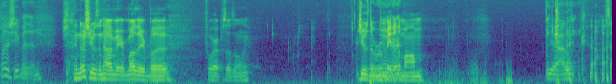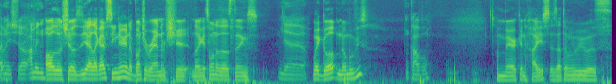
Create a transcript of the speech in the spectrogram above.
What has she been in? I know she was in How I Met Your Mother, but four episodes only. She was the roommate of the mom. Yeah, I don't. 70s show. I mean, All those shows. Yeah, like I've seen her in a bunch of random shit. Like it's one of those things. yeah, Wait, go up. No movies. Kabul. American Heist. Is that the movie with?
